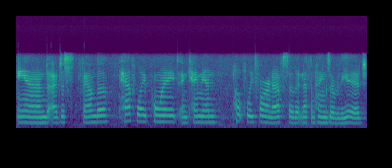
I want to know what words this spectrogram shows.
and I just found the halfway point and came in hopefully far enough so that nothing hangs over the edge.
